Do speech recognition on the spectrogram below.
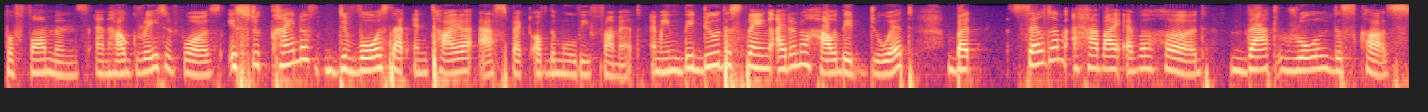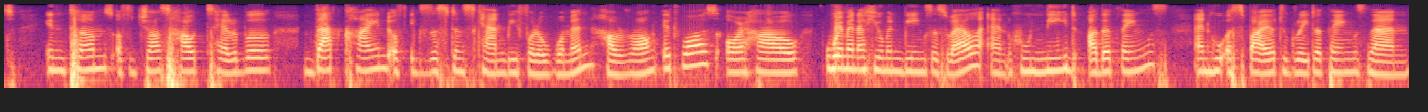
performance and how great it was is to kind of divorce that entire aspect of the movie from it. I mean, they do this thing, I don't know how they do it, but seldom have I ever heard that role discussed in terms of just how terrible that kind of existence can be for a woman, how wrong it was, or how women are human beings as well and who need other things and who aspire to greater things than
